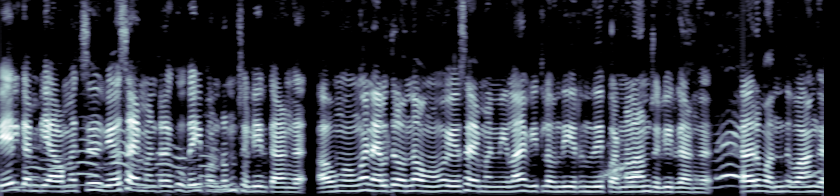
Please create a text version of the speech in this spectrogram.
வேல் கம்பி அமைச்சு விவசாயம் பண்ணுறதுக்கு உதவி பண்ணுறோம்னு சொல்லியிருக்காங்க. அவங்கவுங்க நிலத்துல வந்து அவங்கவுங்க விவசாயம் பண்ணிலாம் வீட்டில் வந்து இருந்து பண்ணலாம்னு சொல்லியிருக்காங்க. எல்லாரும் வந்து வாங்க.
